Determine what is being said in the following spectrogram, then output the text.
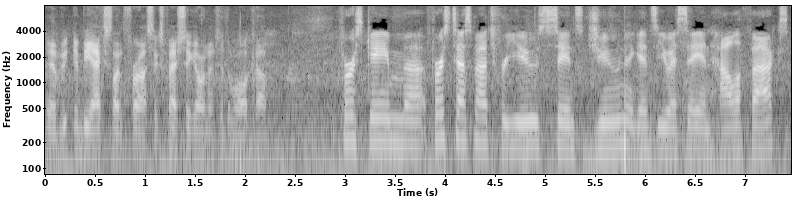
it'd, be, it'd, be, excellent for us, especially going into the World Cup. First game, uh, first test match for you since June against USA in Halifax.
